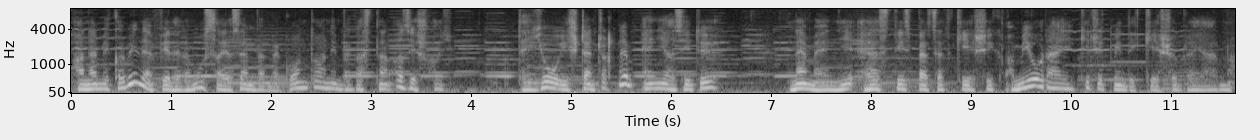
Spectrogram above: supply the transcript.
Hanem mikor mindenfélére muszáj az embernek gondolni, meg aztán az is, hogy te jó Isten, csak nem ennyi az idő, nem ennyi, ehhez 10 percet késik. A mi óráink kicsit mindig későbbre járna.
